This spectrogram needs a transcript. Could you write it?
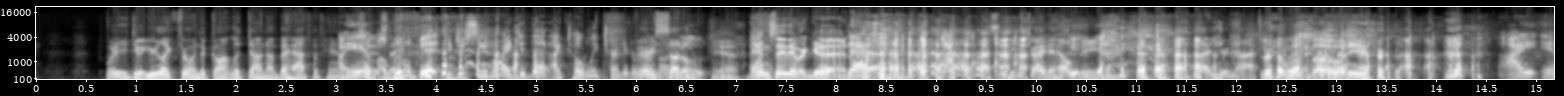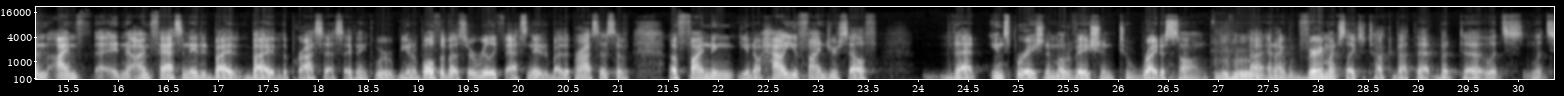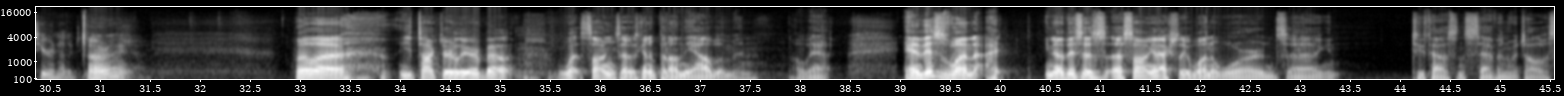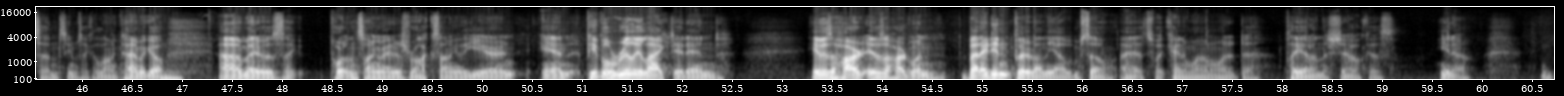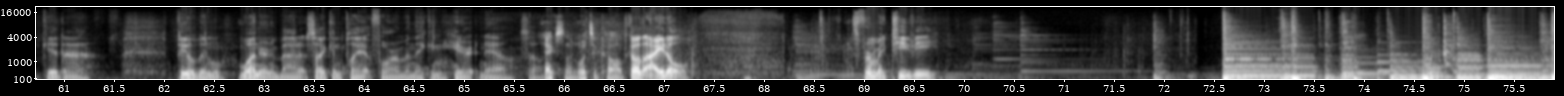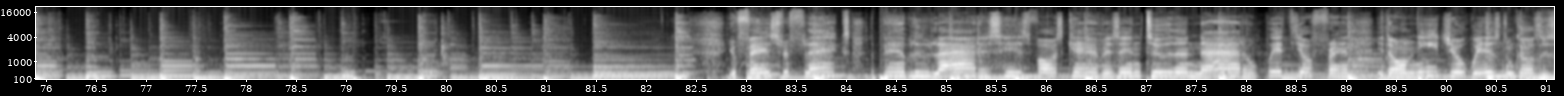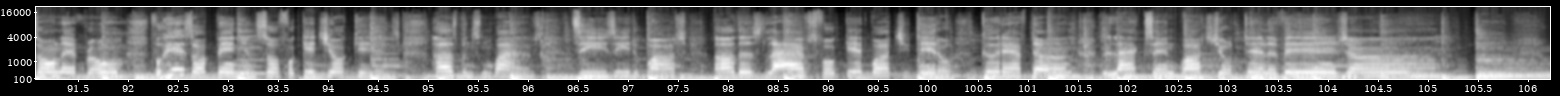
What are you doing? You're like throwing the gauntlet down on behalf of him? I am a little bit. Did you see how I did that? I totally turned it around. Very on subtle. you. Yeah. I didn't say they were good. That's, See, he's trying to help me. You're not. Throw them a bone here. I am. I'm. I'm fascinated by by the process. I think we're. You know, both of us are really fascinated by the process of of finding. You know, how you find yourself that inspiration and motivation to write a song. Uh, and I would very much like to talk about that. But uh, let's let's hear another. All right. Well, uh, you talked earlier about what songs I was going to put on the album and all that, and this is one. I, you know, this is a song that actually won awards uh, 2007, which all of a sudden seems like a long time ago. Um, but it was like Portland Songwriters Rock Song of the Year, and and people really liked it, and it was a hard it was a hard one. But I didn't put it on the album, so I, that's what kind of why I wanted to play it on the show because you know get uh people have been wondering about it so i can play it for them and they can hear it now so Excellent. What's it called? it's called idol it's for my tv Your face reflects the pale blue light as his voice carries into the night. Or with your friend, you don't need your wisdom, cause there's only room for his opinion. So forget your kids, husbands, and wives. It's easy to watch others' lives, forget what you did or could have done. Relax and watch your television.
